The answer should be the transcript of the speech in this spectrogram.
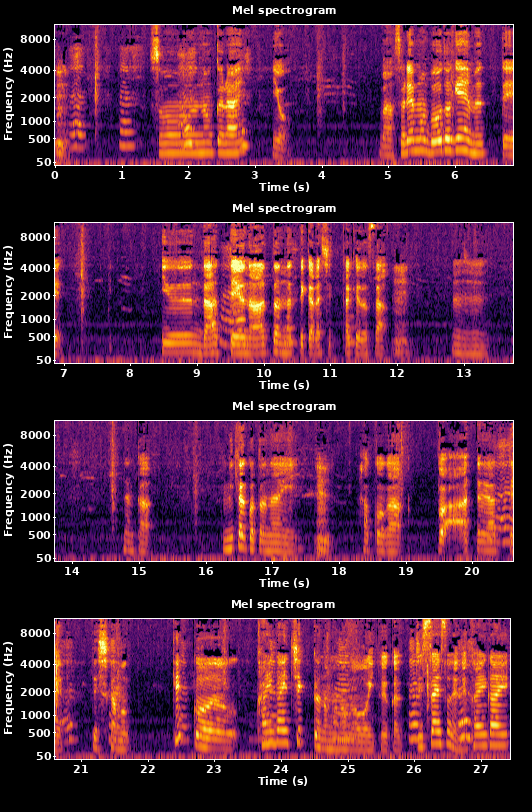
えうん。そのくらいよ。まあそれもボードゲームって言うんだっていうのは後になってから知ったけどさ。うん。うんうんなんか見たことないうん。箱がバーってあってでしかも結構海外チックのものが多いというか実際そうだよね。海外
